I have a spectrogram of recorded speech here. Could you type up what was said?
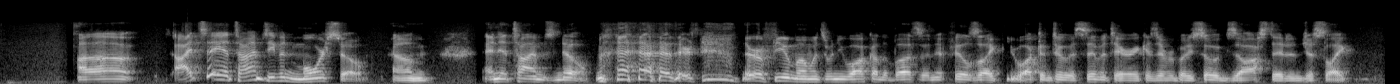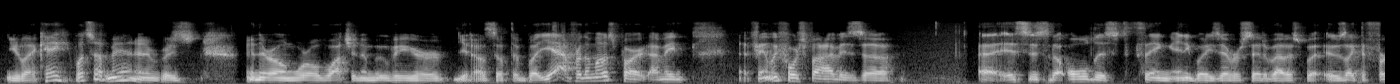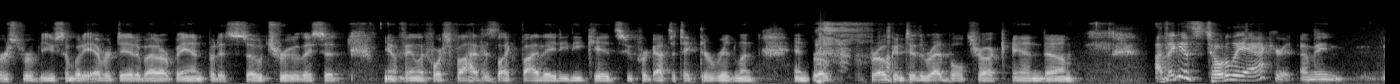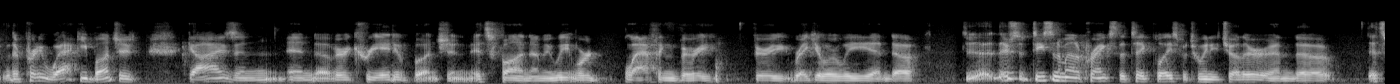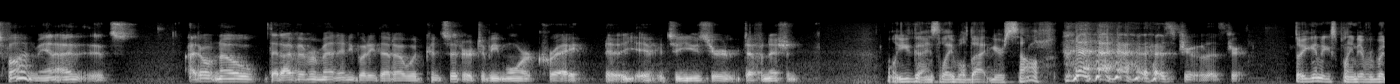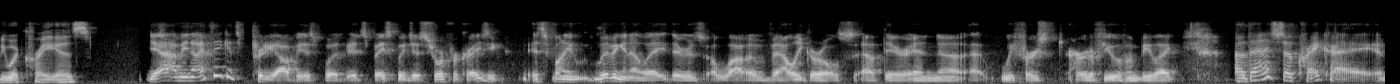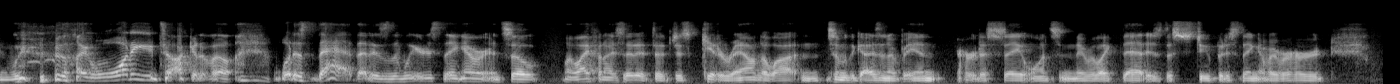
Uh, I'd say at times even more so. Um, and at times, no. There's there are a few moments when you walk on the bus and it feels like you walked into a cemetery because everybody's so exhausted and just like you're like, hey, what's up, man? And everybody's in their own world watching a movie or you know something. But yeah, for the most part, I mean, Family Force Five is. Uh, uh, it's just the oldest thing anybody's ever said about us, but it was like the first review somebody ever did about our band. But it's so true. They said, you know, Family Force Five is like five ADD kids who forgot to take their Ritalin and broke broke into the Red Bull truck, and um, I think it's totally accurate. I mean, they're pretty wacky bunch of guys and and a very creative bunch, and it's fun. I mean, we we're laughing very very regularly, and uh, there's a decent amount of pranks that take place between each other, and uh, it's fun, man. I, it's I don't know that I've ever met anybody that I would consider to be more cray, uh, if, to use your definition. Well, you guys labeled that yourself. that's true. That's true. So you're going to explain to everybody what cray is? Yeah, I mean, I think it's pretty obvious, but it's basically just short for crazy. It's funny living in LA. There's a lot of Valley girls out there, and uh, we first heard a few of them be like, "Oh, that is so cray cray," and we were like, "What are you talking about? What is that? That is the weirdest thing ever." And so my wife and I said it to just kid around a lot, and some of the guys in our band heard us say it once, and they were like, "That is the stupidest thing I've ever heard."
